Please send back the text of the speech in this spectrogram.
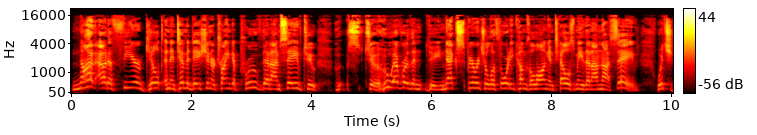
not out of fear, guilt, and intimidation, or trying to prove that I'm saved to, to whoever the, the next spiritual authority comes along and tells me that I'm not saved, which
